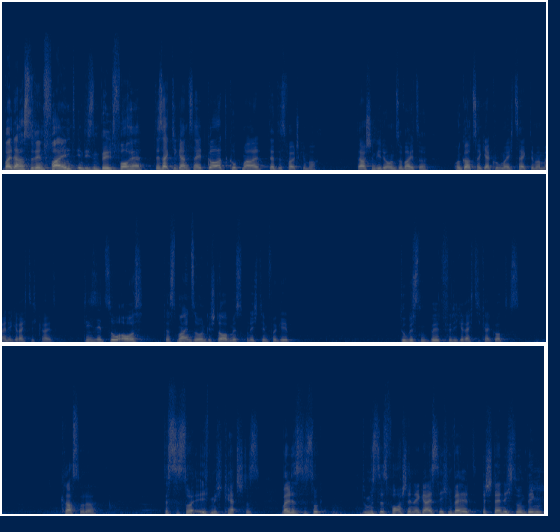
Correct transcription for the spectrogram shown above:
Weil da hast du den Feind in diesem Bild vorher, der sagt die ganze Zeit, Gott, guck mal, der hat das falsch gemacht. Da schon wieder und so weiter. Und Gott sagt, ja, guck mal, ich zeige dir mal meine Gerechtigkeit. Die sieht so aus, dass mein Sohn gestorben ist und ich dem vergebe. Du bist ein Bild für die Gerechtigkeit Gottes. Krass, oder? Das ist so, ich mich catcht das, weil das ist so, du musst dir das vorstellen, in der geistlichen Welt ist ständig so ein Ding,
